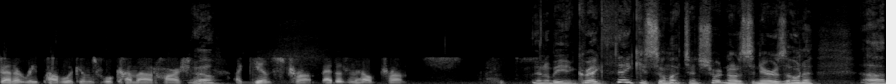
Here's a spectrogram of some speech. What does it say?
Senate Republicans will come out harshly Well- against Trump. That doesn't help Trump. That'll be Greg. Thank you so much. On short notice in Arizona, uh,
